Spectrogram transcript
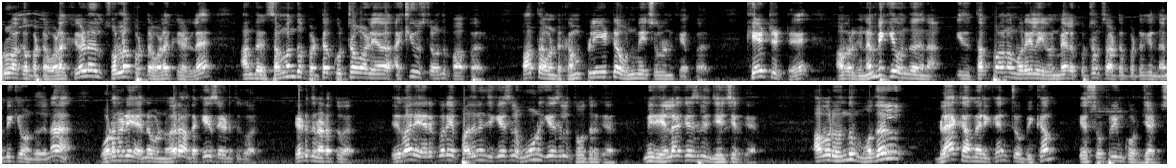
உருவாக்கப்பட்ட வழக்குகள் சொல்லப்பட்ட வழக்குகளில் அந்த சம்மந்தப்பட்ட குற்றவாளியாக அக்யூஸ்டை வந்து பார்ப்பார். பார்த்து அவன்கிட்ட கம்ப்ளீட்டாக உண்மையை சொல்லுன்னு கேட்பார். கேட்டுட்டு அவருக்கு நம்பிக்கை வந்ததுன்னா இது தப்பான முறையில் இவன் மேலே குற்றம் சாட்டப்பட்டிருக்கு நம்பிக்கை வந்ததுன்னா உடனடியாக என்ன பண்ணுவார்? அந்த கேஸை எடுத்துக்குவார். எடுத்து நடத்துவார். இது மாதிரி ஏறக்குறைய பதினஞ்சு கேஸில் மூணு கேஸில் தோத்துருக்கார். மீதி எல்லா கேஸ்லையும் ஜெயிச்சிருக்கார். அவர் வந்து முதல் black American to become a supreme court judge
